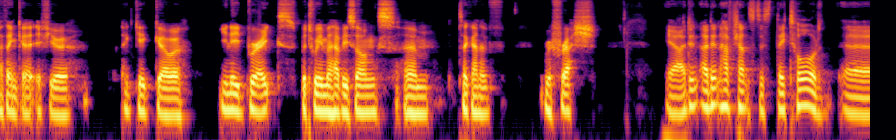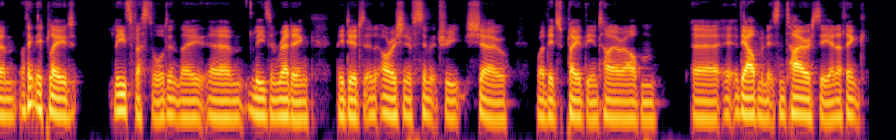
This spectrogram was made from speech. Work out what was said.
I think uh, if you're a gig goer, you need breaks between the heavy songs um, to kind of refresh. Yeah, I didn't. I didn't have chance to. They toured. Um, I think they played Leeds Festival, didn't they? Um, Leeds and Reading. They did an Origin of Symmetry show where they just played the entire album, uh, the album in its entirety. And I think,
